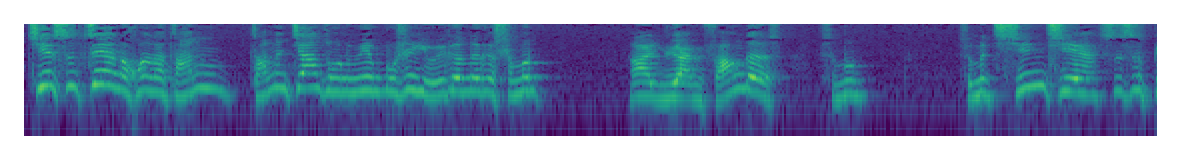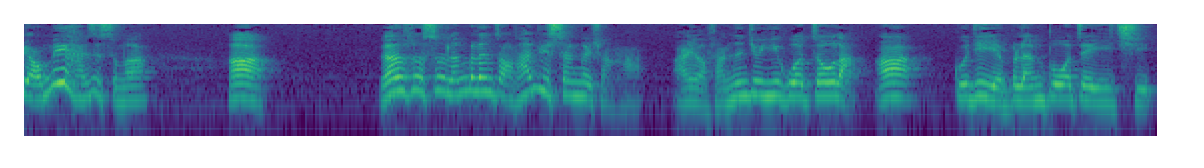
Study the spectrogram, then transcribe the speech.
既然是这样的话呢，咱们咱们家族里面不是有一个那个什么，啊，远房的什么什么亲戚啊，是是表妹还是什么，啊？然后说是能不能找他去生个小孩？哎呦，反正就一锅粥了啊！估计也不能播这一期。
